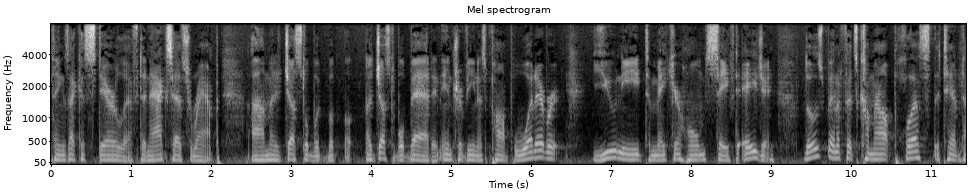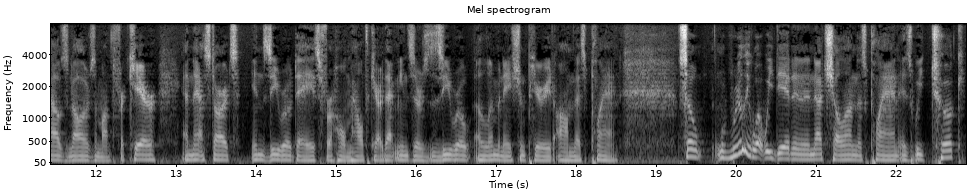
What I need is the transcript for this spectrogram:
things like a stair lift, an access ramp, um, an adjustable, adjustable bed, an intravenous pump, whatever you need to make your home safe to aging. Those benefits come out plus the $10,000 a month for care, and that starts in zero days for home health care. That means there's zero elimination period on this plan. So, really, what we did in a nutshell on this plan is we took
